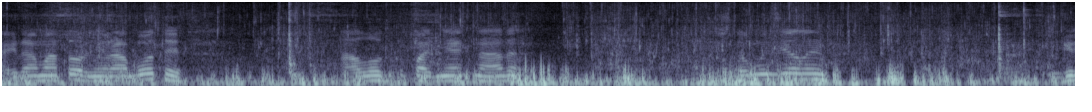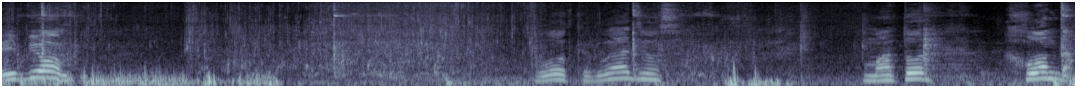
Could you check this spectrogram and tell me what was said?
Когда мотор не работает, а лодку поднять надо. Что мы делаем? Гребем. Лодка гладилась. Мотор Honda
